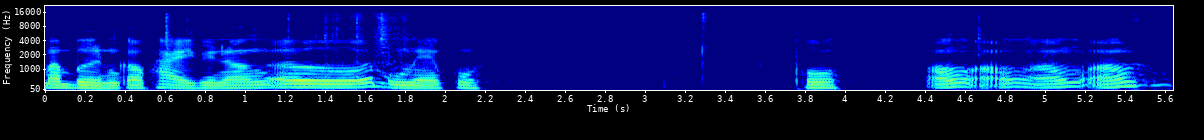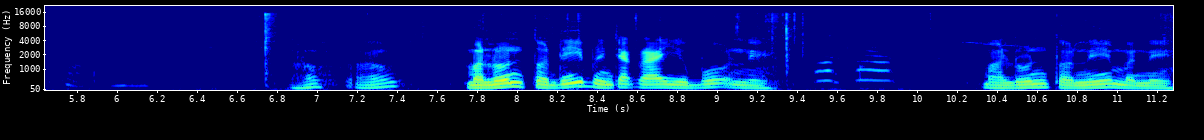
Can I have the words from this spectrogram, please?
มาบืนกอไผ่พี่น้อง เออบุงแหนพูพูเอาเอาเอาเอาเอาเอามาลุ้นตัวนี้เป็นจักไรอยู่บุนี่มาลุ้นตัวนี้มันนี่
